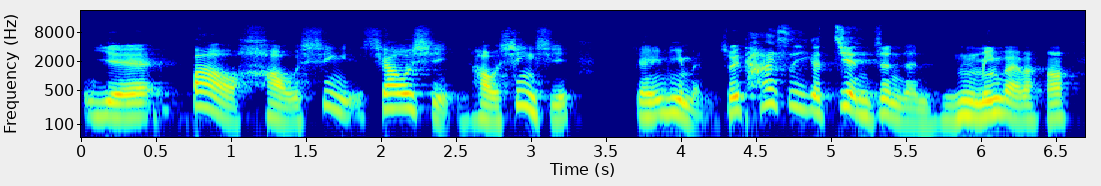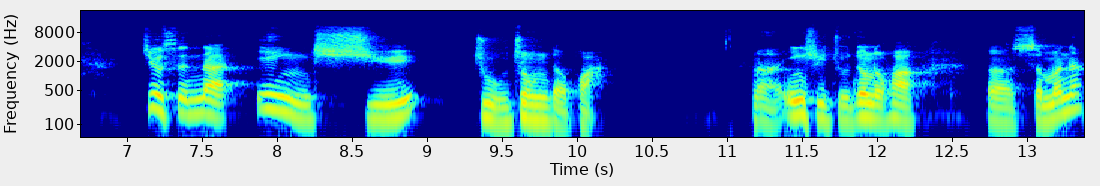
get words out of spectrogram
也报好信消息，好信息。给你们，所以他是一个见证人，你明白吗？啊，就是那应许祖宗的话，啊，应许祖宗的话，呃，什么呢？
